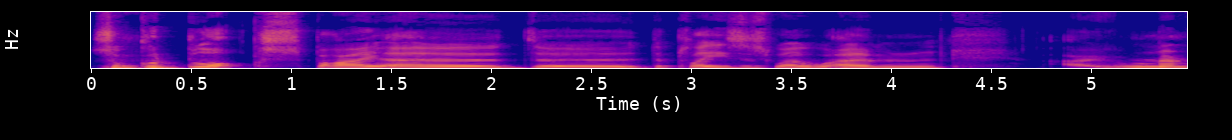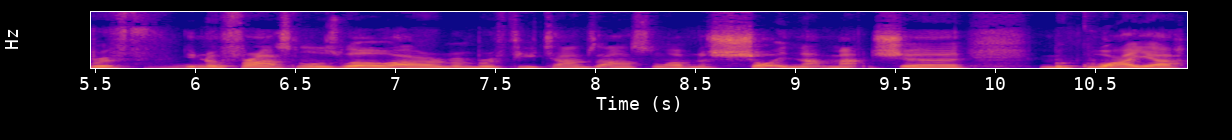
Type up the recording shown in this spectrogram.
some good blocks by uh the the players as well. Um, I remember, if, you know, for Arsenal as well. I remember a few times Arsenal having a shot in that match. Uh, Maguire,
